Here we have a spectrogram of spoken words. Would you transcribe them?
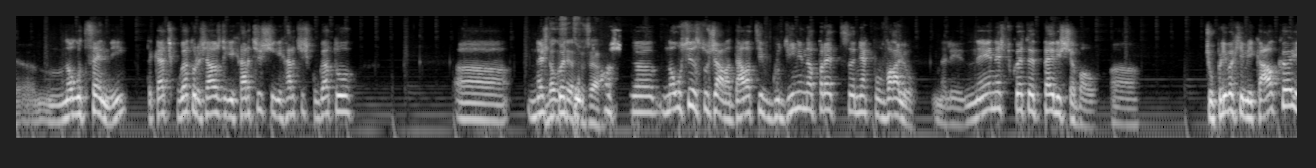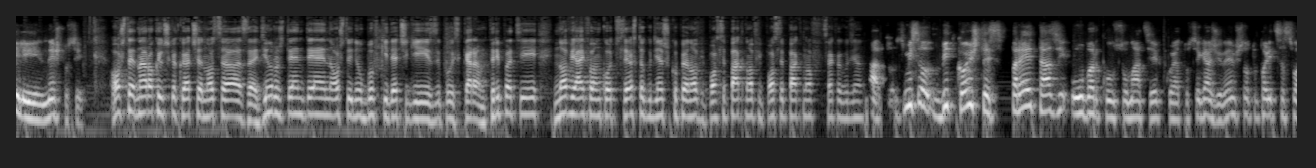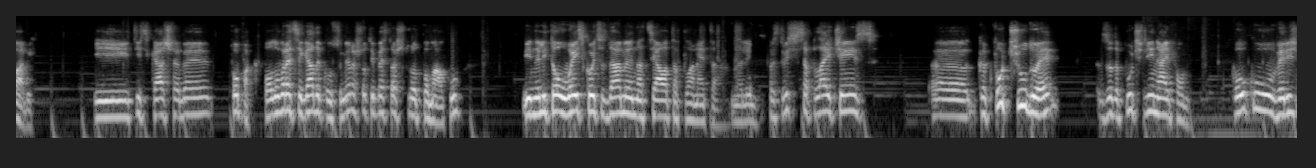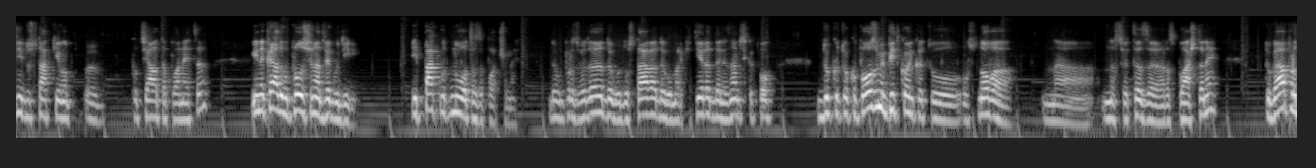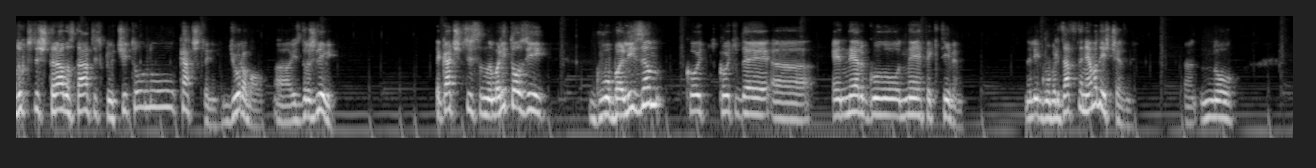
много ценни, така че когато решаваш да ги харчиш, ще ги харчиш когато а, нещо, много което си заслужава. много си заслужава. Дават ти в години напред някакво валю. Нали? Не е нещо, което е perishable. А, чуплива химикалка или нещо си. Още една рокличка, която ще нося за един рожден ден, още едни обувки, де че ги изкарам три пъти, нови iPhone, който следващата година ще купя нов и после пак нов и после пак нов всяка година. Да, в смисъл биткоин ще спре тази Uber консумация, в която сега живеем, защото парите са слаби. И ти си кажеш, бе, какво пак? По-добре сега да консумираш, защото и без това ще струват по-малко. И нали, то waste, който създаваме на цялата планета. Нали. Представи си supply chains, какво чудо е, за да получи един iPhone. Колко верижни доставки има по цялата планета и накрая да го ползваш една-две години. И пак от нулата започваме. Да го произведат, да го доставят, да го маркетират, да не знам си какво. Докато ако ползваме биткоин като основа на, на света за разплащане, тогава продуктите ще трябва да станат изключително качествени, durable, издръжливи. Така че ще се намали този глобализъм който, който да е а, енерго неефективен. Нали, глобализацията няма да изчезне, но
